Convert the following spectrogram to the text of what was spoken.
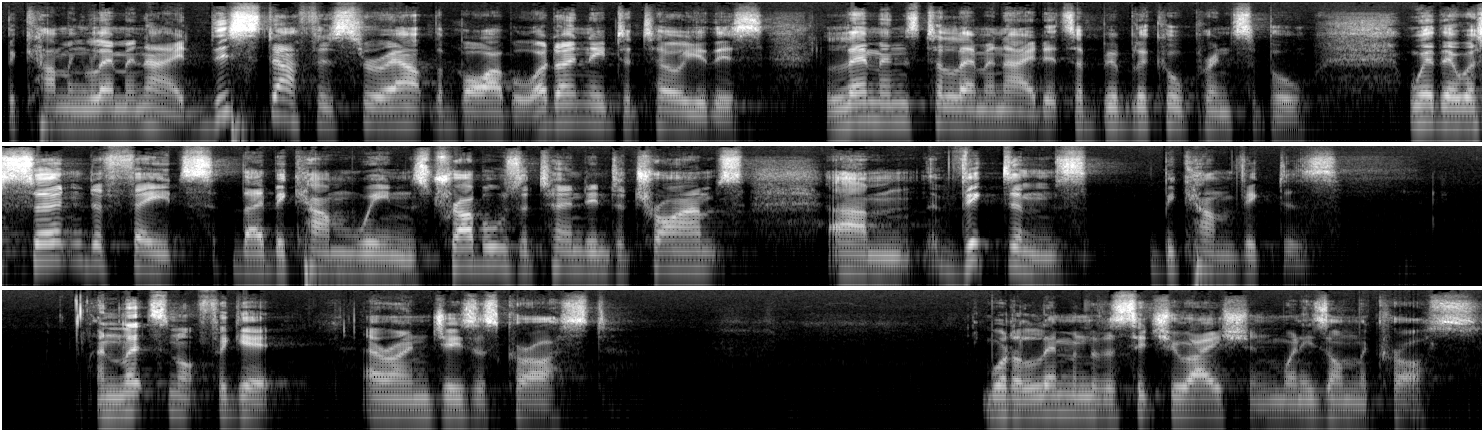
becoming lemonade. This stuff is throughout the Bible. I don't need to tell you this. Lemons to lemonade, it's a biblical principle. Where there were certain defeats, they become wins. Troubles are turned into triumphs. Um, victims become victors. And let's not forget our own Jesus Christ. What a lemon of a situation when he's on the cross.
